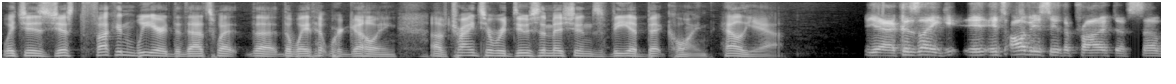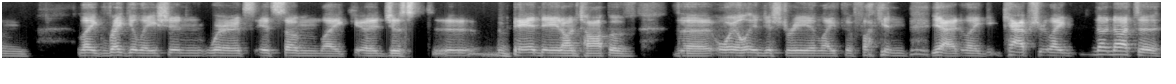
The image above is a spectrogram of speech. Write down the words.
which is just fucking weird that that's what the the way that we're going of trying to reduce emissions via Bitcoin. Hell yeah. Yeah, because like it, it's obviously the product of some like regulation where it's it's some like uh, just uh, band-aid on top of the oil industry and like the fucking yeah like capture like not not to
